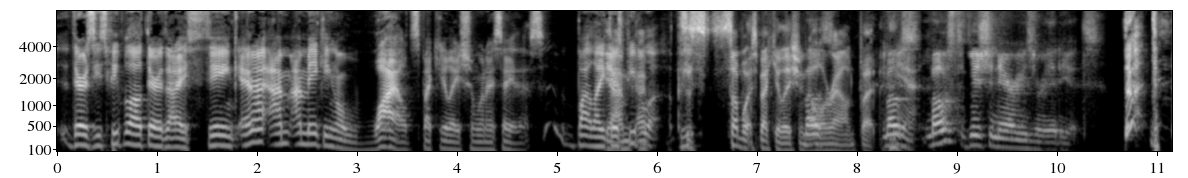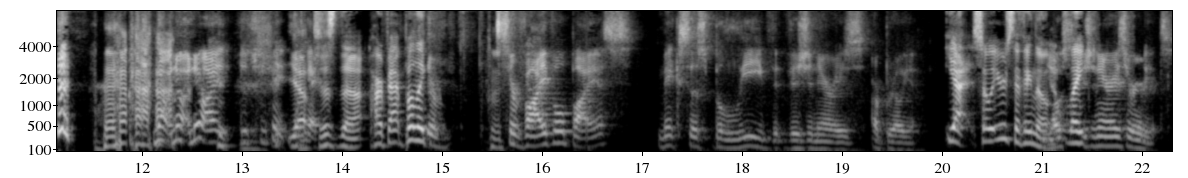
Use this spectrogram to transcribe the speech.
there's these people out there that I think, and I, am I'm, I'm making a wild speculation when I say this, but like yeah, there's I'm, people. I'm, this is somewhat speculation most, all around, but most yeah. most visionaries are idiots. no, no, no. I. Just yeah, okay. just the hard fact, but like survival bias makes us believe that visionaries are brilliant. Yeah. So here's the thing, though. Most like visionaries are idiots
